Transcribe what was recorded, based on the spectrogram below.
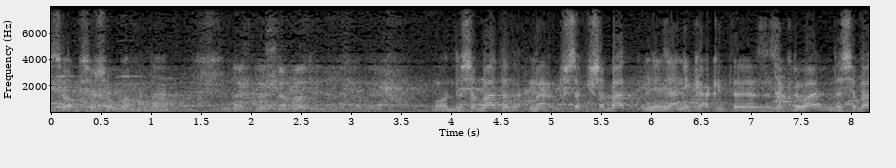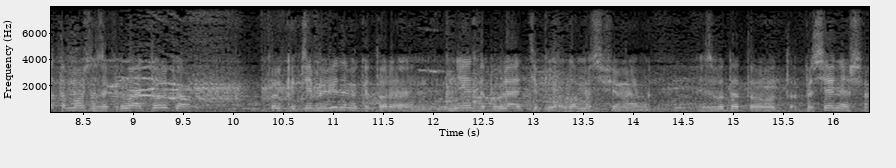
песок, все что угодно, да. Даже до шабата. Вот, до шаббата, мы, в ша- в шаббат нельзя никак это за- закрывать. До шаббата можно закрывать только, только теми видами, которые не добавляют тепло. Ломас фимевер. Из вот этого вот опасения, что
